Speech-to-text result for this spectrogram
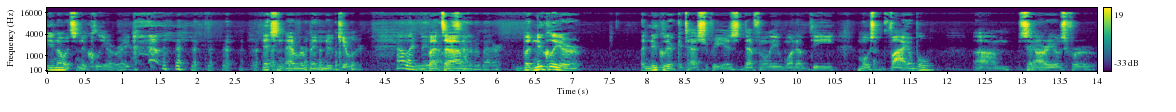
You know it's nuclear, right? it's never been nuclear, I like nuclear. But, um, sound of it better. but nuclear a nuclear catastrophe is definitely one of the most viable um, scenarios for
